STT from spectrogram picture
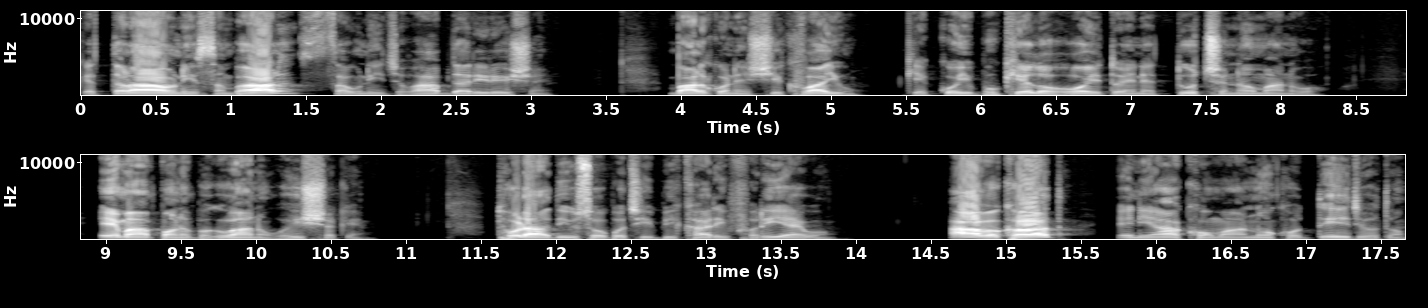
કે તળાવની સંભાળ સૌની જવાબદારી રહેશે. બાળકોને શીખવાયું કે કોઈ ભૂખેલો હોય તો એને તુચ્છ ન માનવો. એમાં પણ ભગવાન હોઈ શકે. થોડા દિવસો પછી ભિખારી ફરી આવ્યો. આ વખત એની આંખોમાં અનોખો તેજ હતો.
